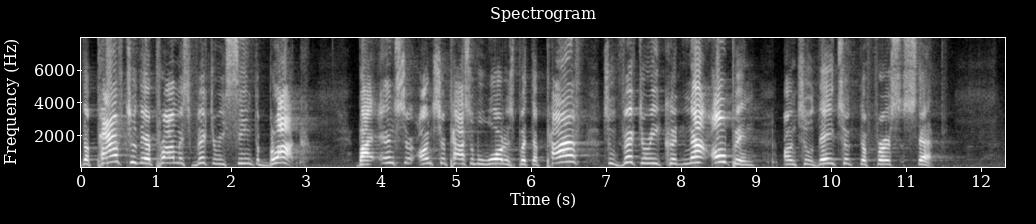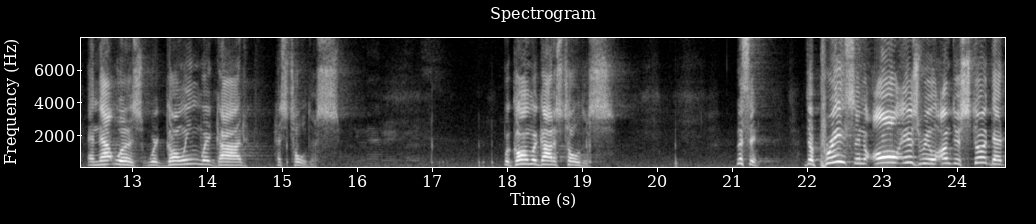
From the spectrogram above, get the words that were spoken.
the path to their promised victory seemed to block by unsur- unsurpassable waters, but the path to victory could not open until they took the first step. And that was, we're going where God has told us. We're going where God has told us. Listen, the priests and all Israel understood that,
